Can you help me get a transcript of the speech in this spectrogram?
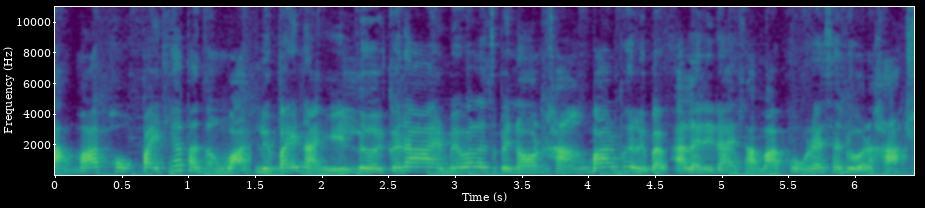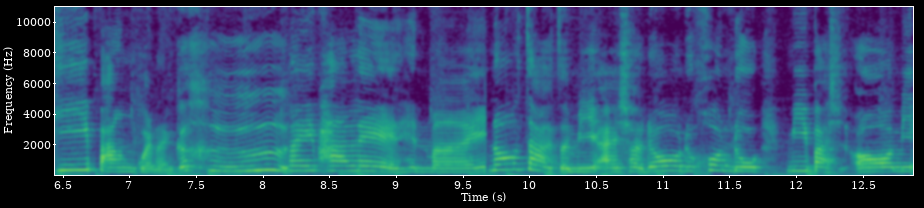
สามารถพกไปเที่ยวต่างจังหวัด หรือไปไหนเลยก็ได้ ไม่ว่าเราจะไปนอนค้างบ้านเพื่อนหรือแบบอะไรใดๆสามารถพกได้สะดวกนะคะ ที่ปังกว่านั้นก็คือในพาเลตเห็นไหมนอกจากจะมีอายแชโดว์ทุกคนดูมีบัชออมี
